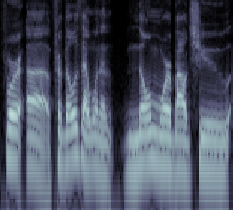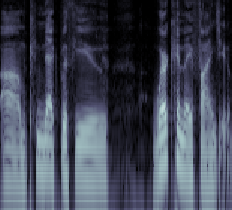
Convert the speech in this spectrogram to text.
For uh, for those that want to know more about you, um, connect with you, where can they find you?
